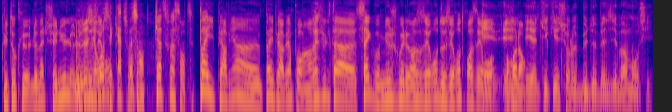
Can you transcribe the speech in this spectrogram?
plutôt que le, le match nul. Le 2-0, c'est 4,60. 4,60. C'est pas hyper bien, euh, pas hyper bien pour un résultat euh, sec. Vaut mieux jouer le 1-0, 2-0, 3-0. Et, et- Roland. et un ticket sur le but de Benzema, moi aussi.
